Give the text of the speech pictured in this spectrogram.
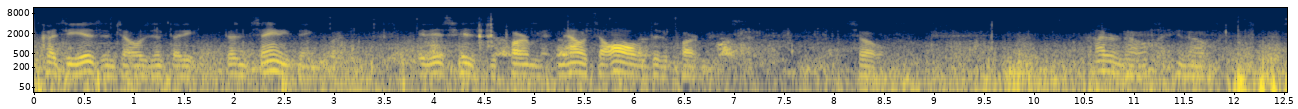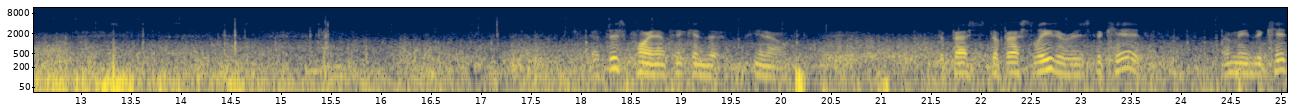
because he is intelligent that he doesn't say anything, but it is his department. Now it's all the departments. So I don't know, you know. At this point, I'm thinking that you know the best the best leader is the kid. I mean, the kid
